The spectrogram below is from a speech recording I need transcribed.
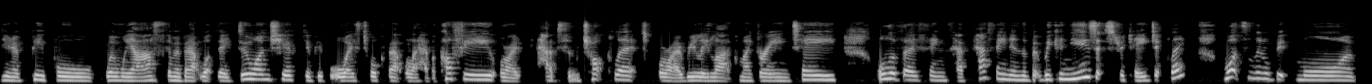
you know, people when we ask them about what they do on shift, and people always talk about, well, I have a coffee, or I have some chocolate, or I really like my green tea. All of those things have caffeine in them, but we can use it strategically. What's a little bit more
